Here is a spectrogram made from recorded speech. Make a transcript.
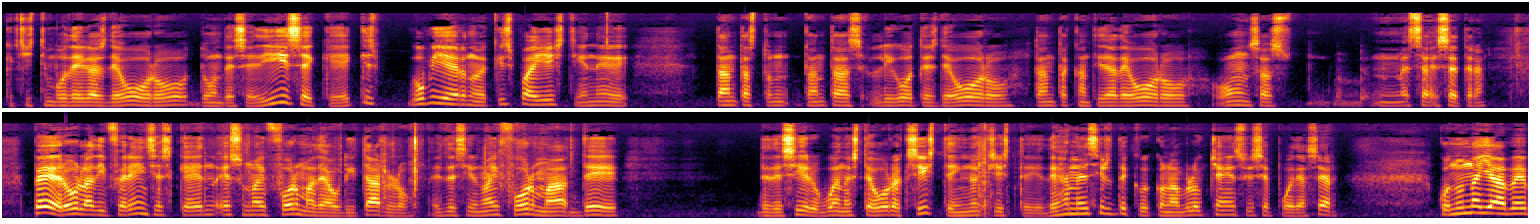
que existen bodegas de oro donde se dice que X gobierno, X país tiene tantas, tantas ligotes de oro, tanta cantidad de oro, onzas, etcétera. Pero la diferencia es que eso no hay forma de auditarlo, es decir, no hay forma de, de decir, bueno, este oro existe y no existe. Déjame decirte que con la blockchain eso sí se puede hacer con una llave, eh,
